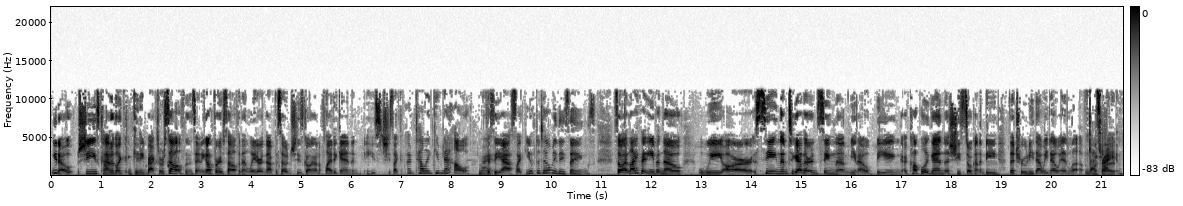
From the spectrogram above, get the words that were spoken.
you know, she's kind of like getting back to herself and standing up for herself. And then later in the episode, she's going on a flight again, and he's she's like, "I'm telling you now," Right. because he asked like, "You have to tell me these things." So I like that even though we are seeing them together and seeing them, you know, being a couple again, that she's still going to be mm-hmm. the Trudy that we know and love. That's, That's right. right.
